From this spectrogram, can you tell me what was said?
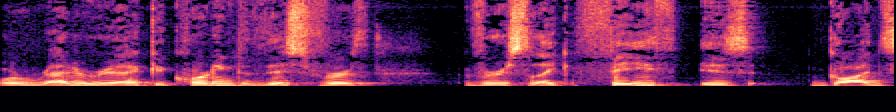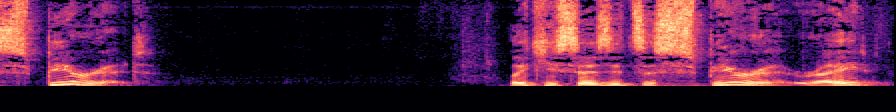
or rhetoric. According to this verse, verse like faith is God's spirit. Like he says, it's a spirit, right?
